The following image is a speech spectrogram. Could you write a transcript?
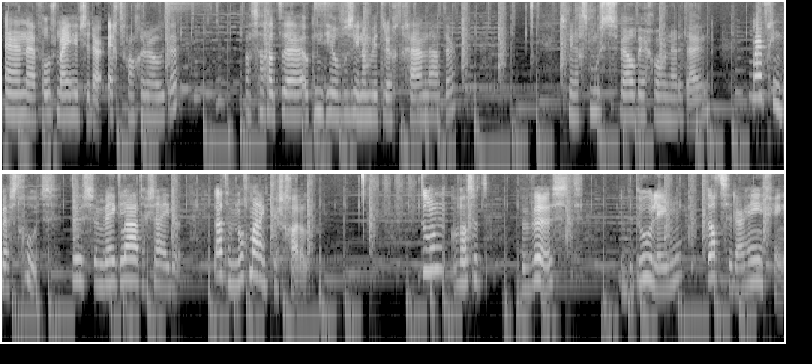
En uh, volgens mij heeft ze daar echt van genoten. Want ze had uh, ook niet heel veel zin om weer terug te gaan later. Smiddags moest ze wel weer gewoon naar de tuin. Maar het ging best goed. Dus een week later zeiden laten we nog maar een keer scharrelen. Toen was het bewust de bedoeling dat ze daarheen ging.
